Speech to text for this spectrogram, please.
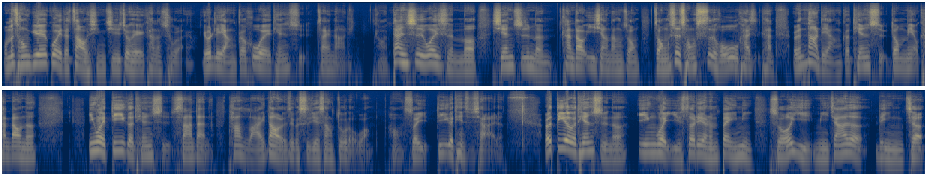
我们从约柜的造型其实就可以看得出来有两个护卫天使在那里。好，但是为什么先知们看到异象当中总是从四活物开始看，而那两个天使都没有看到呢？因为第一个天使撒旦他来到了这个世界上做了王。好，所以第一个天使下来了。而第二个天使呢？因为以色列人悖逆，所以米迦勒领着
